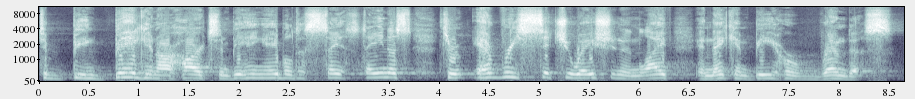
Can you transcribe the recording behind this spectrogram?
To being big in our hearts and being able to sustain us through every situation in life, and they can be horrendous.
